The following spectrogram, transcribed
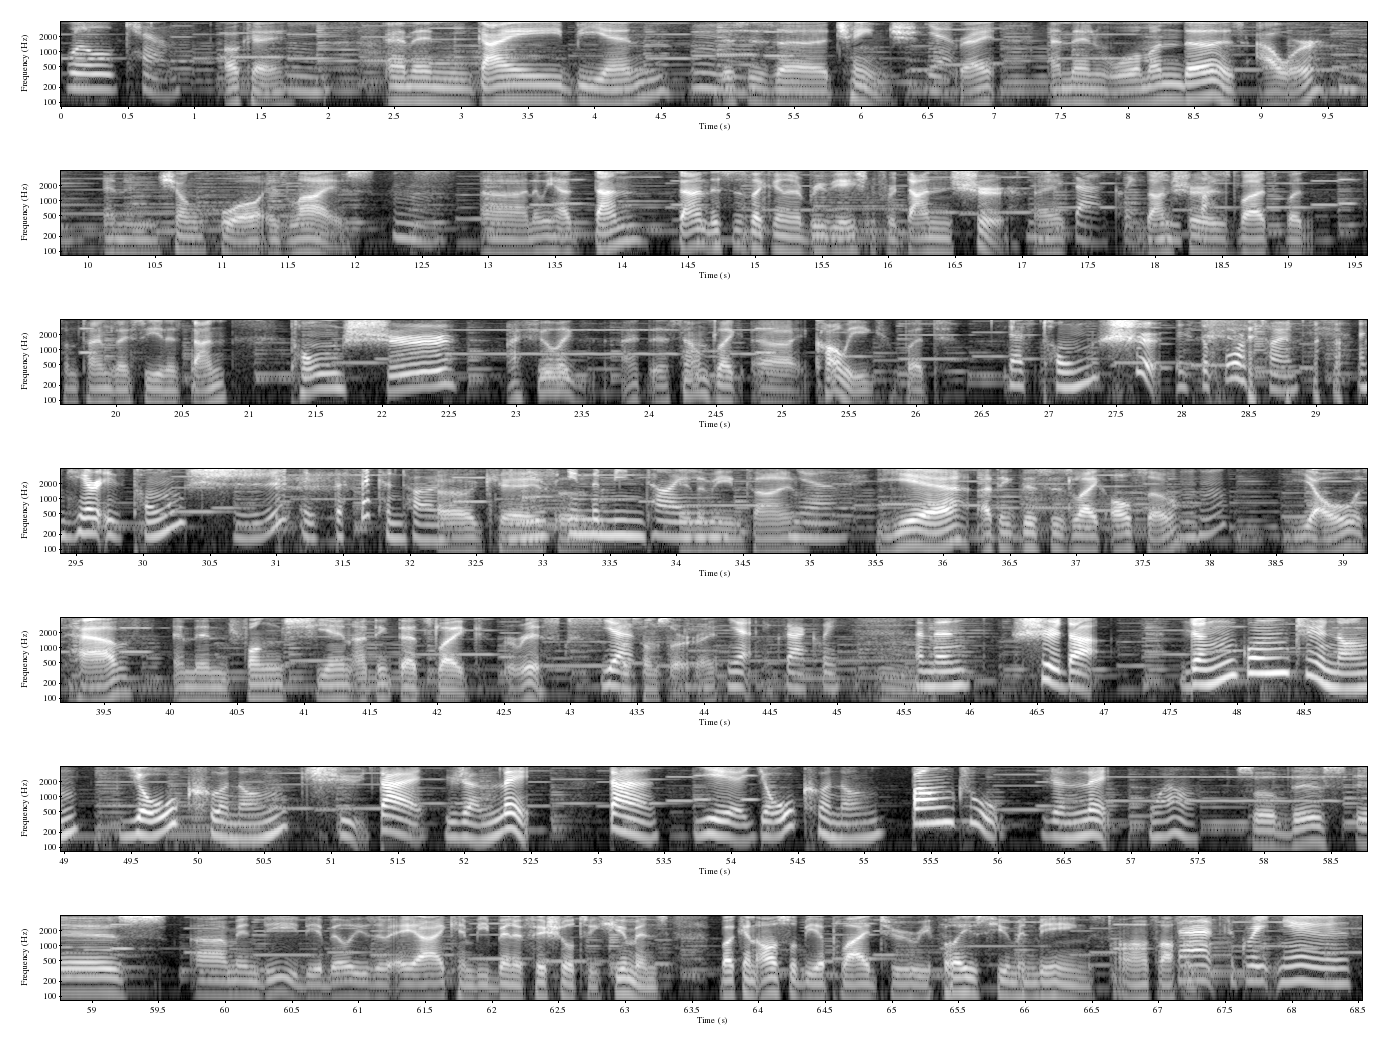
will can. Okay. Mm. And then Gai Bien, mm. this is a change, yeah. right? And then Womanda is our, mm. and then Shenghuo is lives. Mm. Uh, and then we have Dan. Dan, this is like an abbreviation for Dan Shi, right? Exactly. Dan Shi is but, but sometimes I see it as Dan. Tong Shi, I feel like it sounds like a colleague, but That's 同事 is the fourth tone, and here is 同时 is the second tone. okay. it means so in the meantime. in the meantime, Yeah. yeah, I think this is like also Mm-hmm. yo is have, and then feng xian. I think that's like risks Yes. of some sort, right? Yeah, exactly. And then 是的，人工智能有可能取代人类，但也有可能帮助 人类。Wow. So this is um, indeed the abilities of AI can be beneficial to humans, but can also be applied to replace human beings. Oh, that's awesome. That's great news.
